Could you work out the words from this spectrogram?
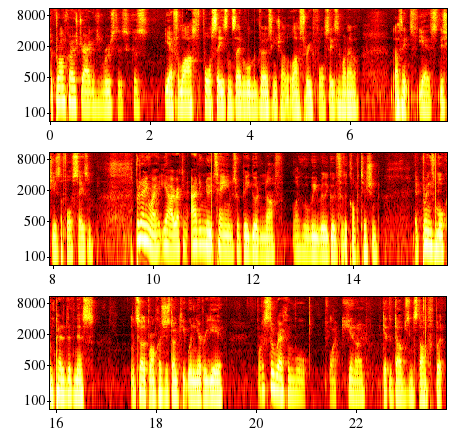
The Broncos, Dragons, and Roosters. Because yeah, for the last four seasons they've all been versing each other. The last three, four seasons, whatever. I think yes, yeah, this year's the fourth season. But anyway, yeah, I reckon adding new teams would be good enough like it would be really good for the competition. It brings more competitiveness, and so the Broncos just don't keep winning every year. But I still reckon we'll, like, you know, get the dubs and stuff. But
